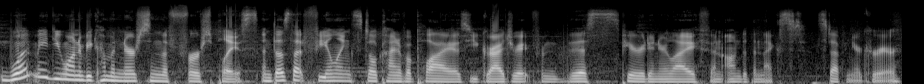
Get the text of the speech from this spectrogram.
What made you want to become a nurse in the first place? And does that feeling still kind of apply as you graduate from this period in your life and onto the next step in your career?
